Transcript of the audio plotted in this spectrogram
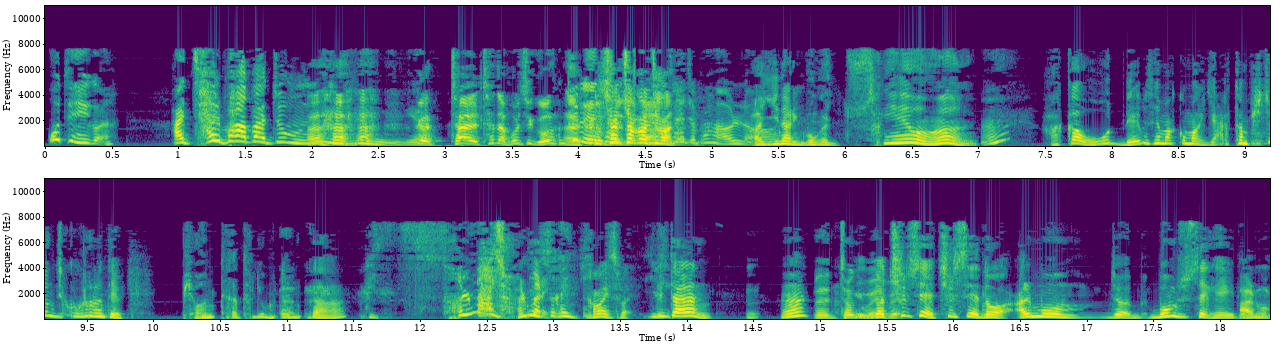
꼬쟁이 이거. 아, 잘 봐봐 좀. 음, 야. 그, 잘 찾아보시고. 그래, 아, 잠- 잠깐, 잠깐. 찾아봐, 얼른. 아 이날이 뭔가 수상해요. 응? 아까 옷 냄새 맡고 막 야릇한 표정 짓고 그러는데 변태가 들리면 되니까. 설마, 설마. 가만히 있어봐. 일단 어? 네, 저기 왜, 너 왜? 칠세 칠세 너 알몸 저 몸수색 해야 돼. 아, 뭐.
